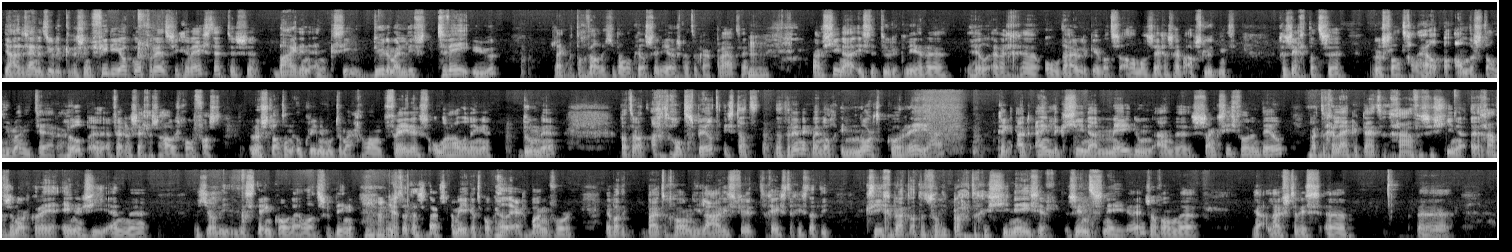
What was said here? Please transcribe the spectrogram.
Ja, er zijn natuurlijk dus een videoconferentie geweest hè, tussen Biden en Xi. Duurde maar liefst twee uur. Het lijkt me toch wel dat je dan ook heel serieus met elkaar praat. Hè? Mm -hmm. Nou, China is natuurlijk weer uh, heel erg uh, onduidelijk in wat ze allemaal zeggen. Ze hebben absoluut niet gezegd dat ze Rusland gaan helpen, anders dan humanitaire hulp. En, en verder zeggen ze, houden ze gewoon vast, Rusland en Oekraïne moeten maar gewoon vredesonderhandelingen doen. Hè? Wat er op de achtergrond speelt, is dat, dat herinner ik mij nog, in Noord-Korea ging uiteindelijk China meedoen aan de sancties voor een deel. Maar tegelijkertijd gaven ze, China, uh, gaven ze Noord-Korea energie en uh, weet je wel, die, die steenkolen en dat soort dingen. Ja. Dus dat is, daar is Amerika natuurlijk ook heel erg bang voor. En wat ik buitengewoon hilarisch vind, geestig, is dat die Xi gebruikt altijd van die prachtige Chinese zinsneden. Hè? Zo van, uh, ja, luister eens...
